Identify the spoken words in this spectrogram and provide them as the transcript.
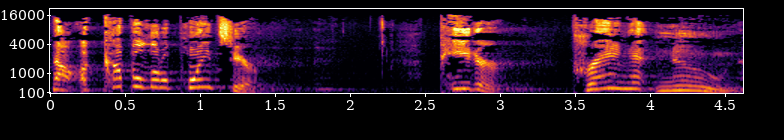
Now, a couple little points here. Peter, praying at noon.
